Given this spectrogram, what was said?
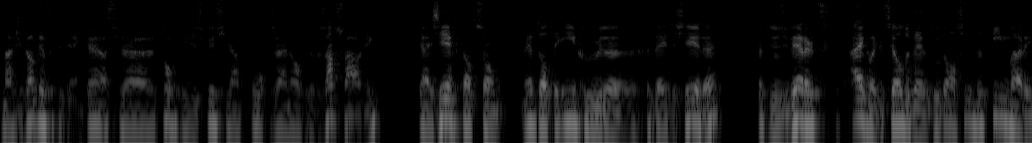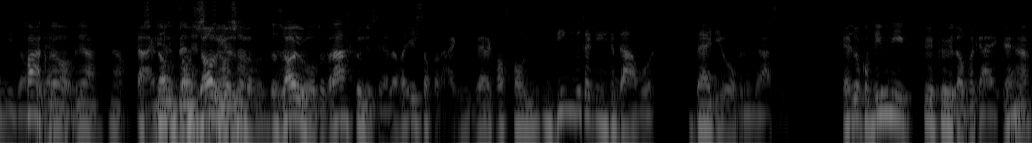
Maar ik zit ook even te denken, als we toch die discussie aan het volgen zijn over de gezagsverhouding. Jij zegt dat, zo'n, dat de ingehuurde gedetacheerde, dat hij dus werkt, eigenlijk hetzelfde werk doet als in dat team waarin die dan vaak wel, ja. ja. Ja, en dan, dan, zou je, zo. dan zou je wel de vraag kunnen stellen, van, is dat dan eigenlijk niet werk wat gewoon in dienstbetrekking gedaan wordt bij die organisatie? Ja, dus ook op die manier kun, kun je dat bekijken. Ja.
